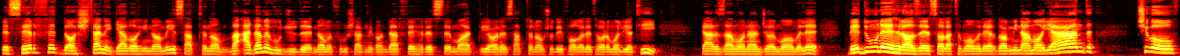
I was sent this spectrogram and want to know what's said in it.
به صرف داشتن گواهینامه ثبت نام و عدم وجود نام فروشندگان در فهرست معدیان ثبت نام شده فاقد اعتبار مالیاتی در زمان انجام معامله بدون احراز اصالت معامله اقدام می نمایند چی گفت؟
